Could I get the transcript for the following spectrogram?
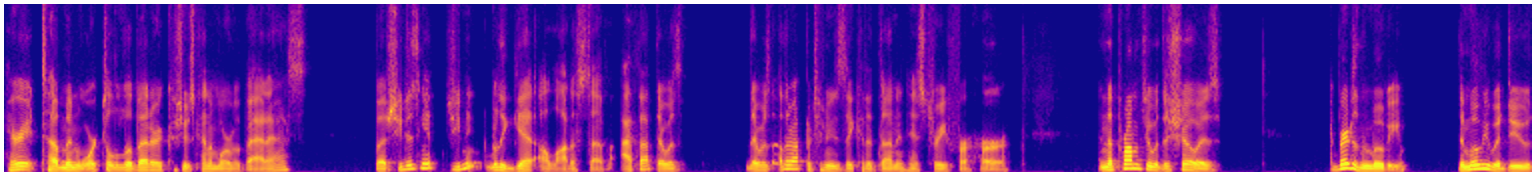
Harriet Tubman worked a little better because she was kind of more of a badass, but she doesn't get she didn't really get a lot of stuff. I thought there was there was other opportunities they could have done in history for her. And the problem too with the show is compared to the movie, the movie would do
